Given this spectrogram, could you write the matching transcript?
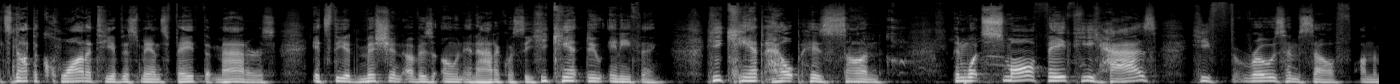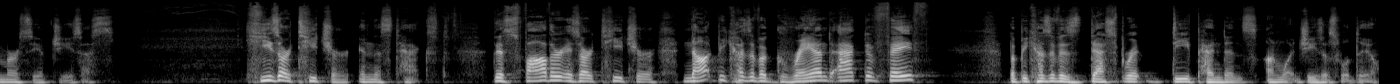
It's not the quantity of this man's faith that matters. It's the admission of his own inadequacy. He can't do anything. He can't help his son. And what small faith he has, he throws himself on the mercy of Jesus. He's our teacher in this text. This father is our teacher, not because of a grand act of faith, but because of his desperate dependence on what Jesus will do.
